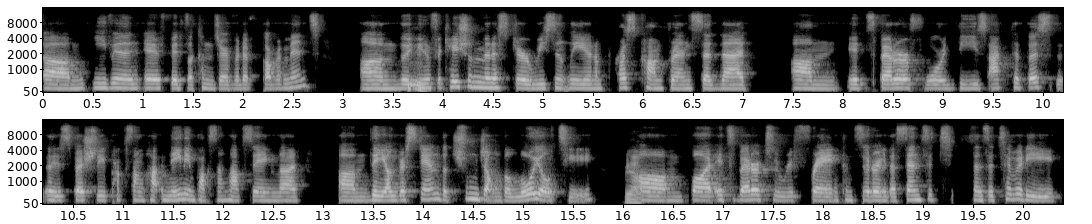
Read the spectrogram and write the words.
um, even if it's a conservative government. Um, the mm. unification minister recently in a press conference said that um, it's better for these activists, especially Park Sang naming Park Sang Hak, saying that um, they understand the chungjang, the loyalty, Yeah. um, but it's better to refrain considering the sensit- sensitivity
